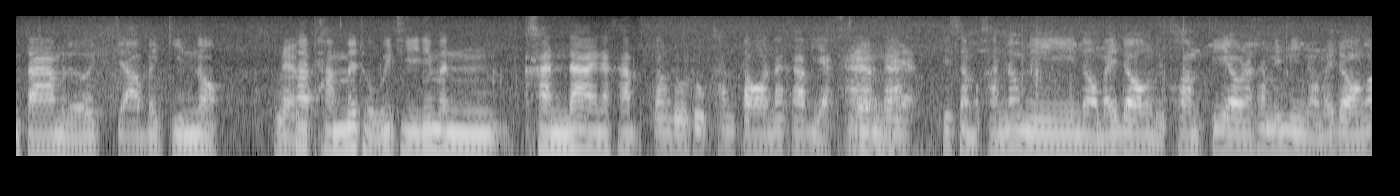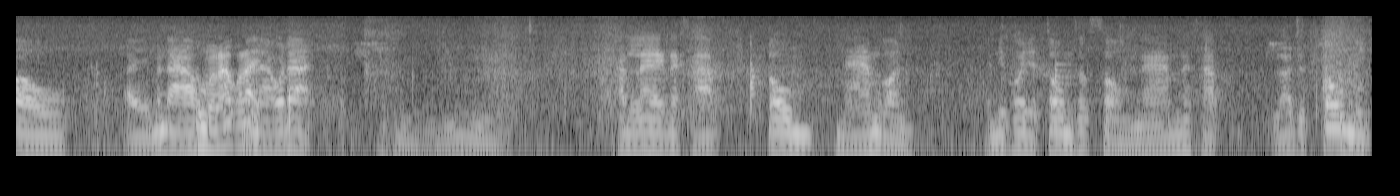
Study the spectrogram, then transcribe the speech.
ำตามหรือจะเอาไปกินเนาะเนี่ยถ้าทำไม่ถูกวิธีนี่มันคันได้นะครับ ต้องดูทุกขั้นตอนนะครับ อย่าข้ามนะเนี่ยที่สำคัญต้องมีหน่อไม้ดองหรือความเปรี้ยวนะถ้าไม่มีหน่อไม้ดองก็เอาไอ้มะนาวเอามะนาวก็ได้ มะนาวก็ได้อื้อหือขั้นแรกนะครับ ต้มน้ำก่อน อันนี้พ่อจะต้มสักสองน้ำนะครับเราจะต้มอีก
